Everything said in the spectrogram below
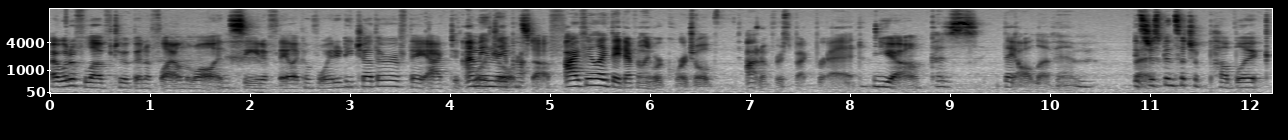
I would have loved to have been a fly on the wall and seen if they like avoided each other, if they acted I mean, they and pro- stuff. I feel like they definitely were cordial out of respect for Ed Yeah, because they all love him. it's just been such a public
